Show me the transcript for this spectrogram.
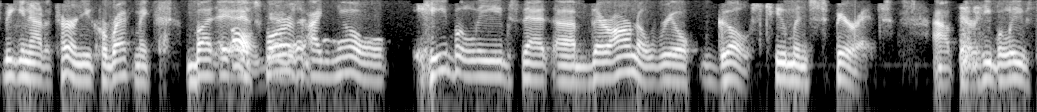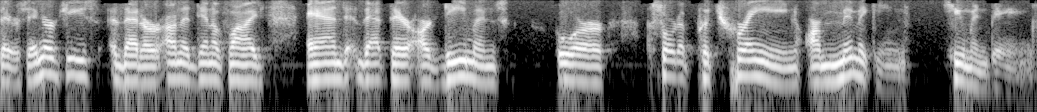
speaking out of turn, you correct me. But Oh, as far yeah, as I know, he believes that uh, there are no real ghosts, human spirits out there. He believes there's energies that are unidentified, and that there are demons who are sort of portraying or mimicking human beings.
